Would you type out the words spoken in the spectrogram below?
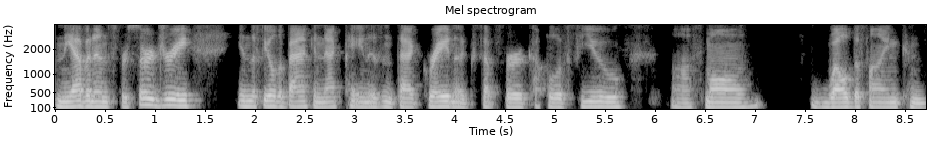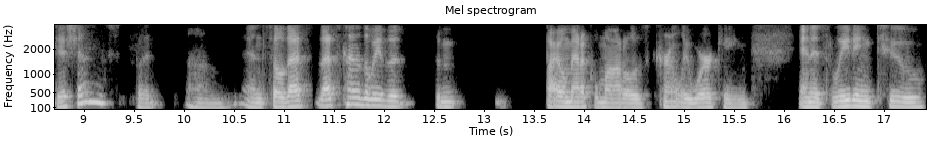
and the evidence for surgery in the field of back and neck pain isn't that great except for a couple of few uh, small well-defined conditions but um, and so that's that's kind of the way the the biomedical model is currently working. And it's leading to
